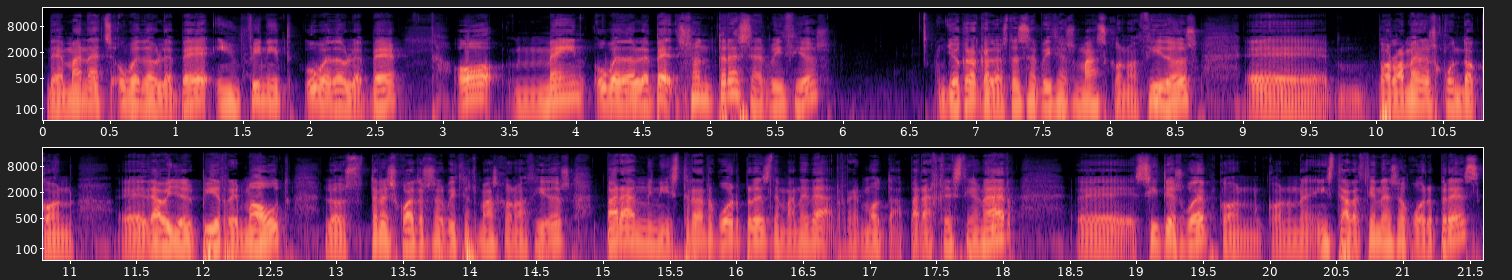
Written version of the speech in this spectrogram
de Manage WP, Infinite WP o Main WP? Son tres servicios yo creo que los tres servicios más conocidos, eh, por lo menos junto con eh, WP Remote, los tres cuatro servicios más conocidos para administrar WordPress de manera remota, para gestionar eh, sitios web con, con instalaciones de WordPress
